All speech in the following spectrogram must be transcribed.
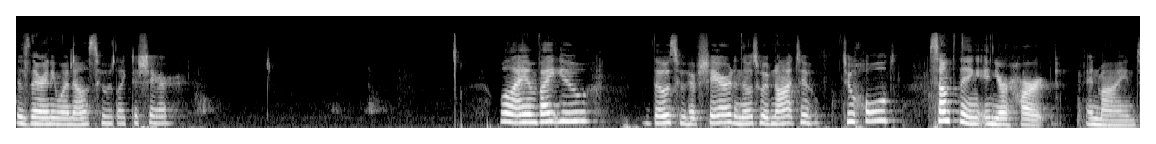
Is there anyone else who would like to share? Well, I invite you, those who have shared and those who have not, to, to hold something in your heart and mind.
